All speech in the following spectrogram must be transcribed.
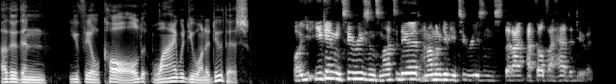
other than you feel called, why would you want to do this? Well, you, gave me two reasons not to do it, and I'm going to give you two reasons that I, I, felt I had to do it.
